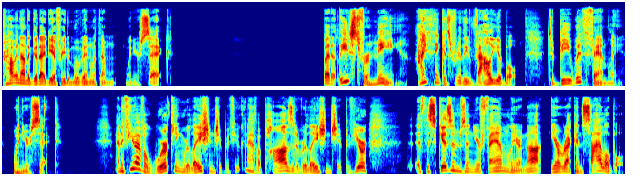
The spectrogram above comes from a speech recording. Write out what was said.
probably not a good idea for you to move in with them when you're sick. But at least for me, I think it's really valuable to be with family when you're sick. And if you have a working relationship, if you can have a positive relationship, if you're if the schisms in your family are not irreconcilable,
